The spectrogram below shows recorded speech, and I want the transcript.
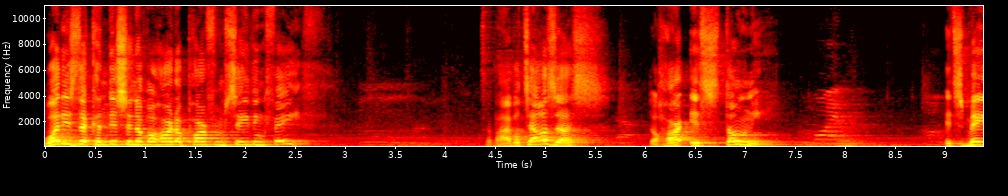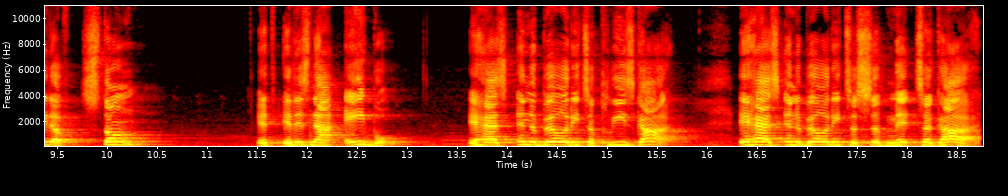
What is the condition of a heart apart from saving faith? The Bible tells us the heart is stony. It's made of stone. It, it is not able. It has inability to please God. It has inability to submit to God.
